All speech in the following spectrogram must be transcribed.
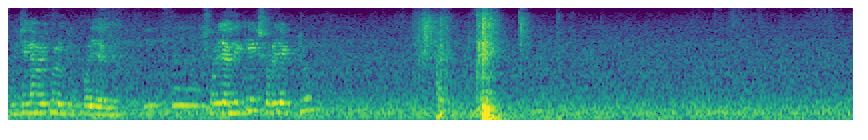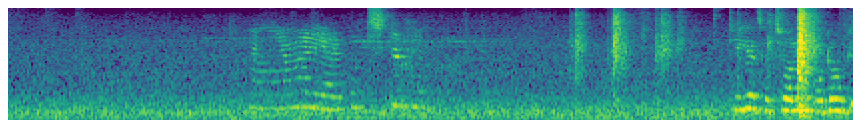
গুজি না বের করলে দুধ পড়ে যাবে। সরে যা দেখি সরে যা একটু। ঠিক আছে চলো মোটামুটি।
